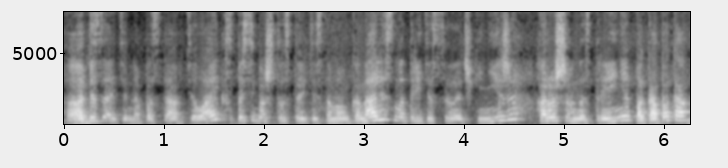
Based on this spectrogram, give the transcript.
обязательно поставьте лайк. Спасибо, что остаетесь на моем канале. Смотрите ссылочки ниже. Хорошего настроения. Пока-пока.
